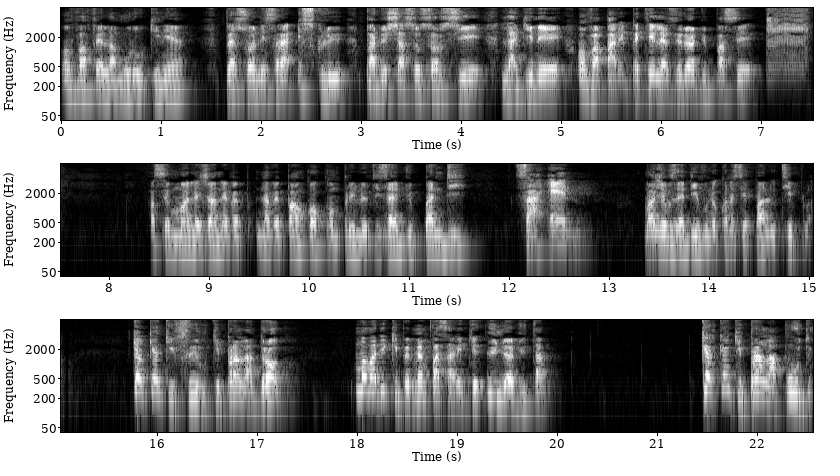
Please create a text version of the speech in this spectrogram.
on va faire l'amour aux Guinéens. Personne ne sera exclu, pas de chasse aux sorciers. La Guinée, on ne va pas répéter les erreurs du passé. À les gens n'avaient pas encore compris le visage du bandit, sa haine. Moi, je vous ai dit, vous ne connaissez pas le type là. Quelqu'un qui fume, qui prend la drogue. Moi, m'a dit qu'il ne peut même pas s'arrêter une heure du temps. Quelqu'un qui prend la poudre,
